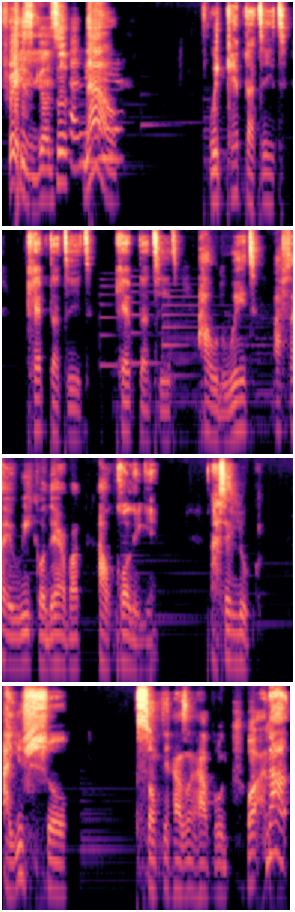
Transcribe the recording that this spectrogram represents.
Praise God. So now, we kept at it, kept at it, kept at it. I would wait after a week or thereabout. I'll call again. I said, look, are you sure something hasn't happened? Or now,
